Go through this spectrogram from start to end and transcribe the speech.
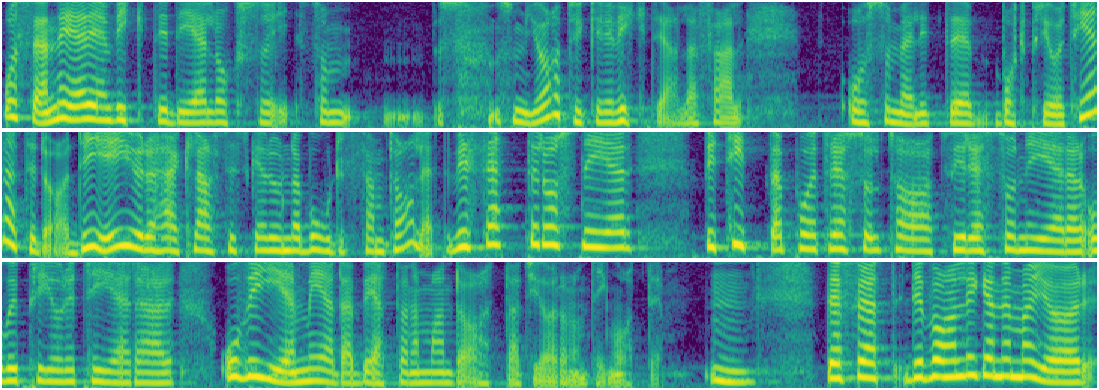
Och sen är det en viktig del också som, som jag tycker är viktig i alla fall och som är lite bortprioriterat idag, det är ju det här klassiska runda bordet-samtalet. Vi sätter oss ner, vi tittar på ett resultat, vi resonerar och vi prioriterar och vi ger medarbetarna mandat att göra någonting åt det. Mm. Därför att det vanliga när man gör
